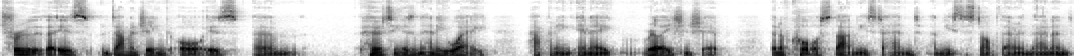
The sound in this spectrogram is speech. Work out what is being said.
true that is damaging or is um, hurting us in any way happening in a relationship, then of course that needs to end and needs to stop there and then. And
